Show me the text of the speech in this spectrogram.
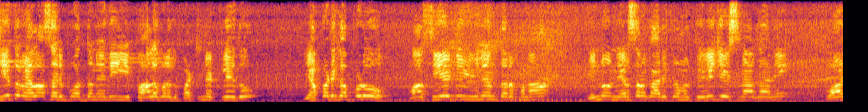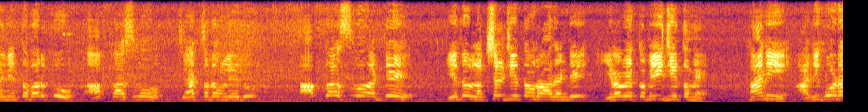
జీతం ఎలా సరిపోద్ది అనేది ఈ పాలకులకు పట్టినట్లేదు. ఎప్పటికప్పుడు మా సిఐటి యూనియన్ తరఫున ఎన్నో నిరసన కార్యక్రమాలు తెలియజేసినా కానీ వాళ్ళని ఇంతవరకు ఆప్కాస్లో చేర్చడం లేదు. ఆప్కాస్ అంటే ఏదో లక్షల జీతం రాదండి ఇరవై ఒక్క వెయ్యి జీతమే. కానీ అది కూడా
